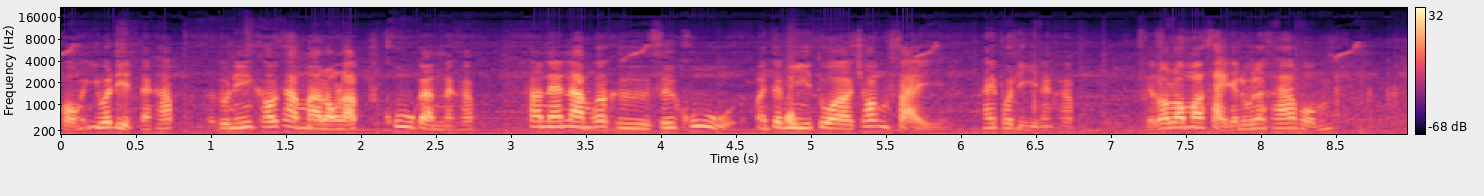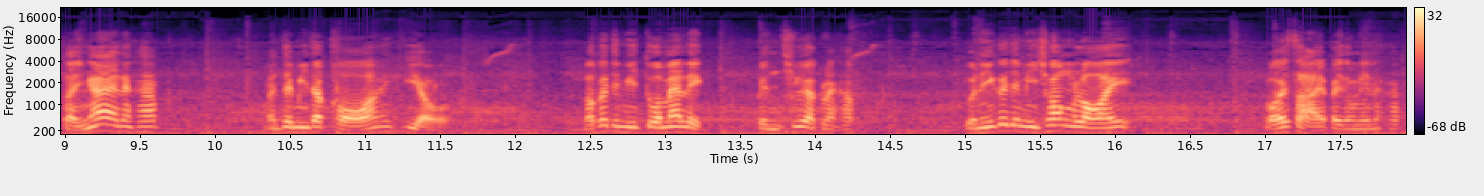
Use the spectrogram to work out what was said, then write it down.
ของอีวดิตนะครับ ตัวนี้เขาทำมารองรับคู่กันนะครับ ถ้าแนะนำก็คือซื้อคู่มันจะมีตัวช่องใส่ให้พอดีนะครับ เดี๋ยวเราลองมาใส่กันดูนะครับผมใส่ง่ายนะครับ มันจะมีตะขอให้เกี่ยว เราก็จะมีตัวแม่เหล็กเป็นเชือกนะครับ ตัวนี้ก็จะมีช่องร้อยร้อยสายไปตรงนี้นะครับ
